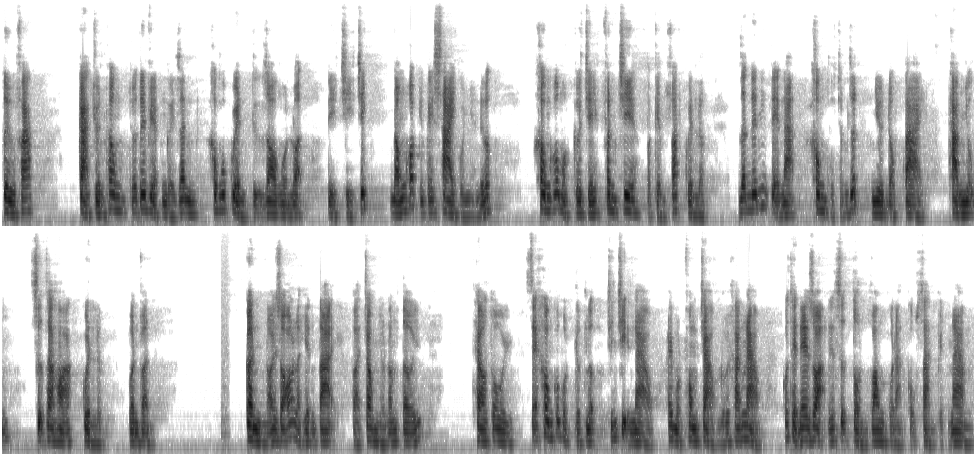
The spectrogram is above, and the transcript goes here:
tư pháp, cả truyền thông cho tới việc người dân không có quyền tự do ngôn luận để chỉ trích, đóng góp những cái sai của nhà nước, không có một cơ chế phân chia và kiểm soát quyền lực, dẫn đến những tệ nạn không thể chấm dứt như độc tài, tham nhũng, sự tha hóa quyền lực, vân vân. Cần nói rõ là hiện tại và trong nhiều năm tới, theo tôi sẽ không có một lực lượng chính trị nào hay một phong trào đối kháng nào có thể đe dọa đến sự tổn vong của Đảng Cộng sản Việt Nam.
